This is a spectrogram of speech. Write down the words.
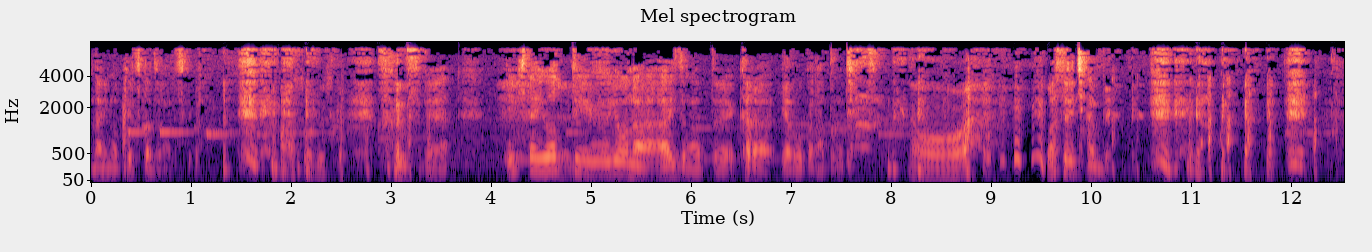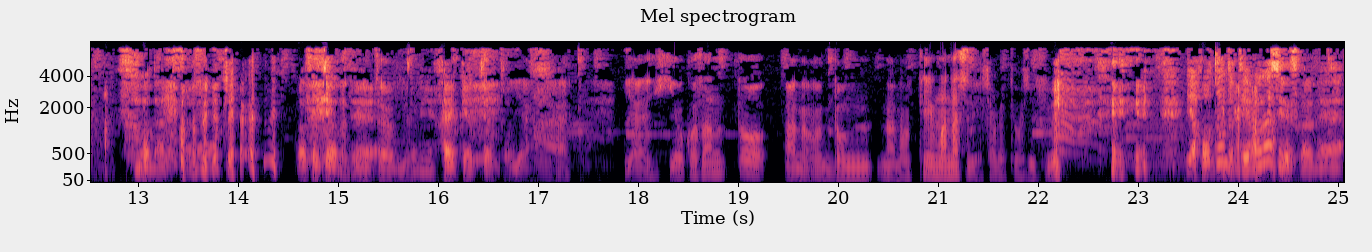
何も手つかずなんですけど。あ、そうですか。そうですね。できたよっていうような合図があってからやろうかなと思ってます。忘れちゃうんで。そうなんですよね忘れ。ちゃう。忘れちゃうん忘れで、ちゃうんで本当に早くやっちゃうと。いやー、いや、ひよこさんと、あの、どん、あの、テーマなしで喋ってほしいですね。いや、ほとんどテーマなしですからね。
